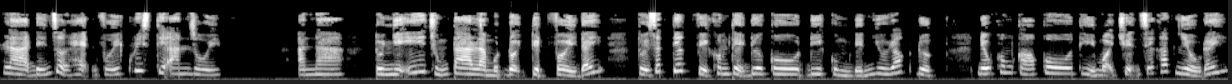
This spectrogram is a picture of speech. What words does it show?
là đến giờ hẹn với Christian rồi. Anna, tôi nghĩ chúng ta là một đội tuyệt vời đấy, tôi rất tiếc vì không thể đưa cô đi cùng đến New York được, nếu không có cô thì mọi chuyện sẽ khác nhiều đấy.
